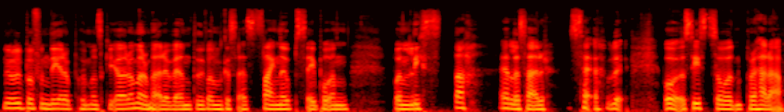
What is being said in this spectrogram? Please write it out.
nu håller jag på att fundera på hur man ska göra med de här eventen, ifall man ska så här, signa upp sig på en, på en lista. Eller så här, och sist så på det här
